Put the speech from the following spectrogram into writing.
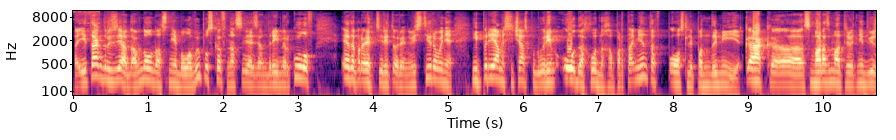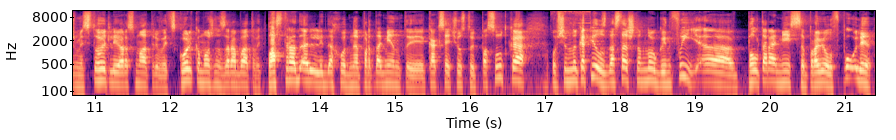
Итак, друзья, давно у нас не было выпусков, на связи Андрей Меркулов, это проект «Территория инвестирования» и прямо сейчас поговорим о доходных апартаментах после пандемии. Как э, рассматривать недвижимость, стоит ли ее рассматривать, сколько можно зарабатывать, пострадали ли доходные апартаменты, как себя чувствует посудка. В общем, накопилось достаточно много инфы, я полтора месяца провел в поле.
